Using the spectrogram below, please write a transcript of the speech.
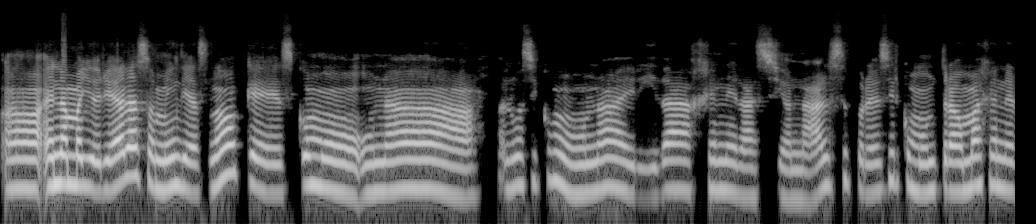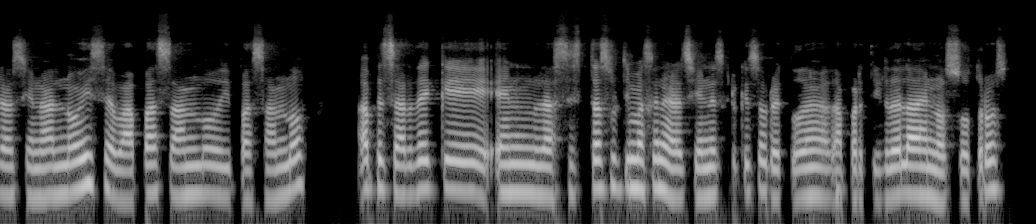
ah, en la mayoría de las familias, ¿no? Que es como una, algo así como una herida generacional, se podría decir como un trauma generacional, ¿no? Y se va pasando y pasando, a pesar de que en las, estas últimas generaciones, creo que sobre todo a partir de la de nosotros,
